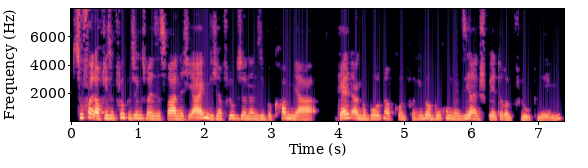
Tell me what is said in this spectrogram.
Zufall auf diesem Flug, beziehungsweise es war nicht ihr eigentlicher Flug, sondern sie bekommen ja Geld angeboten aufgrund von Überbuchung, wenn sie einen späteren Flug nehmen.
